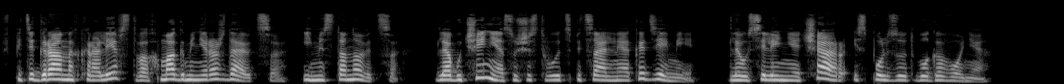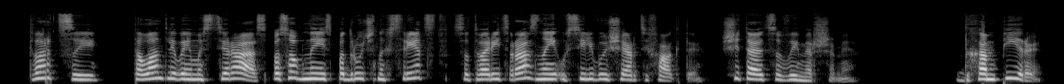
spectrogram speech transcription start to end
В пятигранных королевствах магами не рождаются, ими становятся. Для обучения существуют специальные академии, для усиления чар используют благовония. Творцы, талантливые мастера, способные из подручных средств сотворить разные усиливающие артефакты, считаются вымершими. Дхампиры,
